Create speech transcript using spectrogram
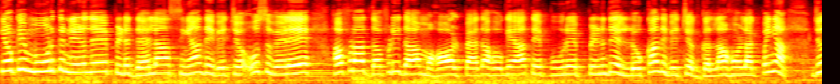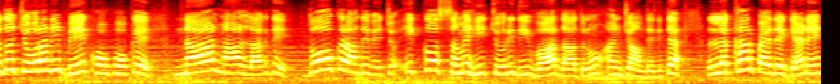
ਕਿਉਂਕਿ ਮੂਣਕ ਨੇੜਲੇ ਪਿੰਡ ਦਹਿਲਾ ਸੀਆਂ ਦੇ ਵਿੱਚ ਉਸ ਵੇਲੇ ਹਫੜਾ ਦਫੜੀ ਦਾ ਮਾਹੌਲ ਪੈਦਾ ਹੋ ਗਿਆ ਤੇ ਪੂਰੇ ਪਿੰਡ ਦੇ ਲੋਕਾਂ ਦੇ ਵਿੱਚ ਗੱਲਾਂ ਹੋਣ ਲੱਗ ਪਈਆਂ। ਜਦੋਂ ਚੋਰਾਂ ਨੇ ਬੇਖੌਫ ਹੋ ਕੇ ਨਾਲ ਨਾਲ ਲੱਗਦੇ ਦੋ ਘਰਾਂ ਦੇ ਵਿੱਚ ਇੱਕੋ ਸਮੇਂ ਹੀ ਚੋਰੀ ਦੀ ਵਾਰਦਾਤ ਨੂੰ ਅੰਜਾਮ ਦੇ ਦਿੱਤਾ ਲੱਖਾਂ ਰੁਪਏ ਦੇ ਗਹਿਣੇ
